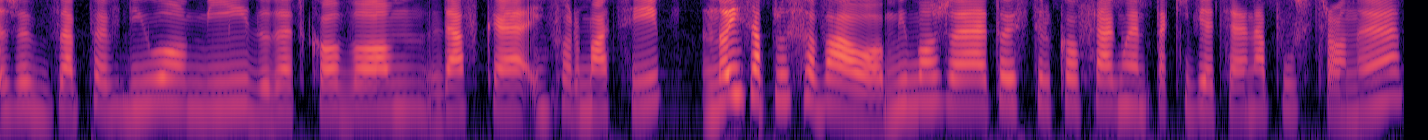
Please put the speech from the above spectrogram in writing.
że zapewniło mi dodatkową dawkę informacji. No i zaplusowało, mimo że to jest tylko fragment taki, wiecie, na pół strony,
